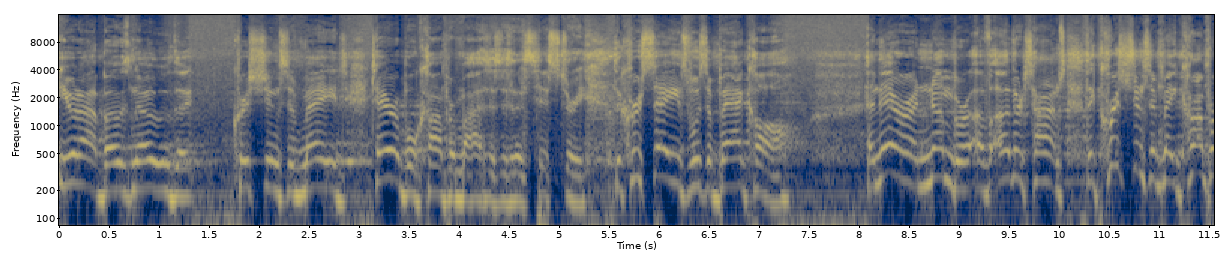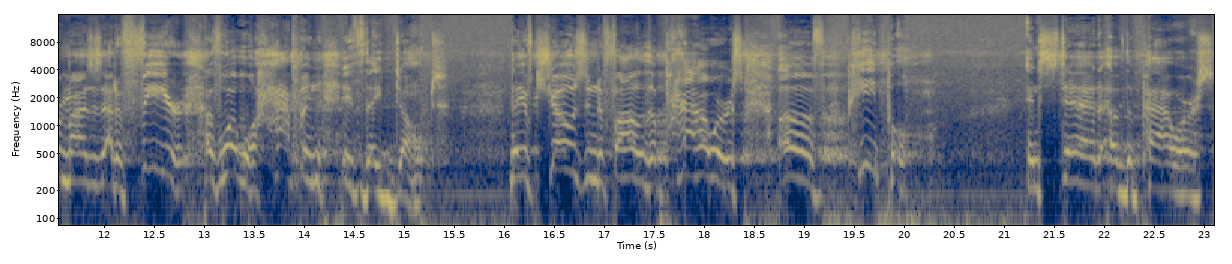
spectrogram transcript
You and I both know that Christians have made terrible compromises in its history. The Crusades was a bad call. And there are a number of other times that Christians have made compromises out of fear of what will happen if they don't. They have chosen to follow the powers of people instead of the powers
